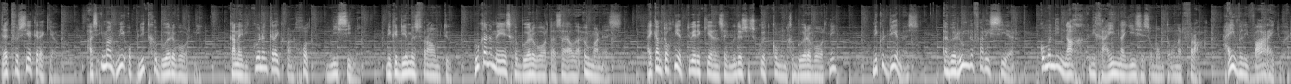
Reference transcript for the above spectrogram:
"Dit verseker ek jou, as iemand nie opnuut gebore word nie, kan hy die koninkryk van God nie sien nie." Nikodemus vra hom toe: Hoe kan 'n mens gebore word as hy al 'n ou man is? Hy kan tog nie 'n tweede keer in sy moeder se skoot kom en gebore word nie. Nikodemus, 'n beroemde Fariseer, kom in die nag in die geheim na Jesus om hom te ondervra. Hy wil die waarheid hoor,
